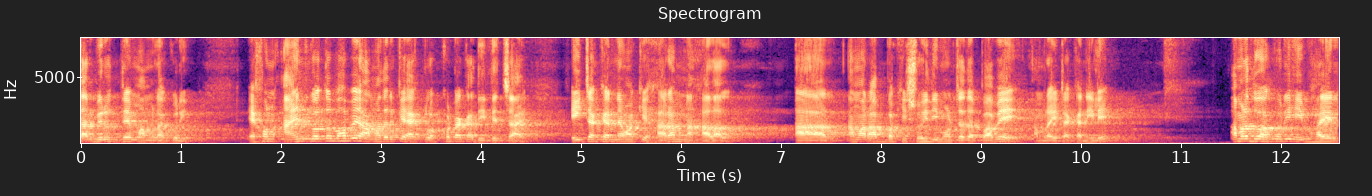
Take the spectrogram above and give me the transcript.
তার বিরুদ্ধে মামলা করি। এখন আইনগতভাবে আমাদেরকে এক লক্ষ টাকা দিতে চায়। এই টাকা নেওয়া কি হারাম না হালাল? আর আমার আব্বা কি শহীদি মর্যাদা পাবে? আমরা এই টাকা নিলে। আমরা দোয়া করি এই ভাইয়ের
